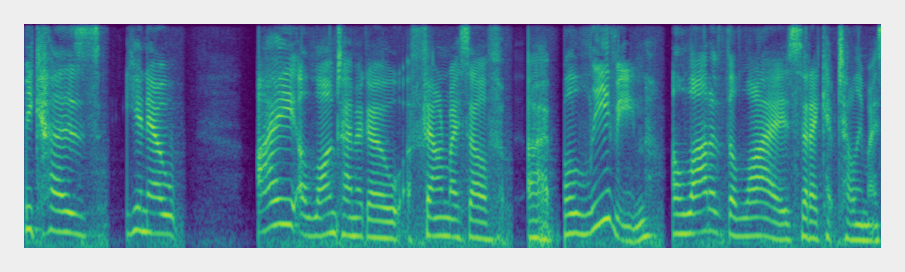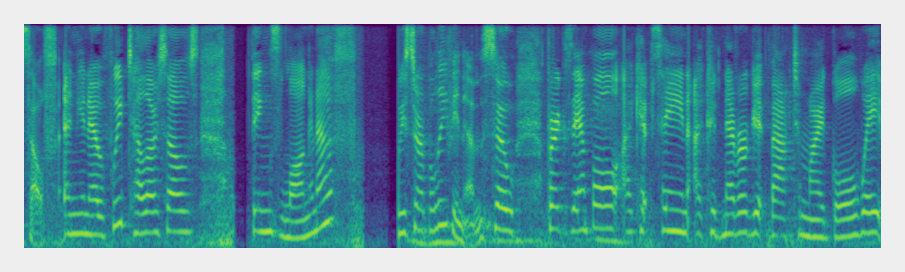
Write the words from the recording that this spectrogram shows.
because, you know, I, a long time ago, found myself uh, believing a lot of the lies that I kept telling myself. And, you know, if we tell ourselves things long enough, we start believing them. So, for example, I kept saying I could never get back to my goal weight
